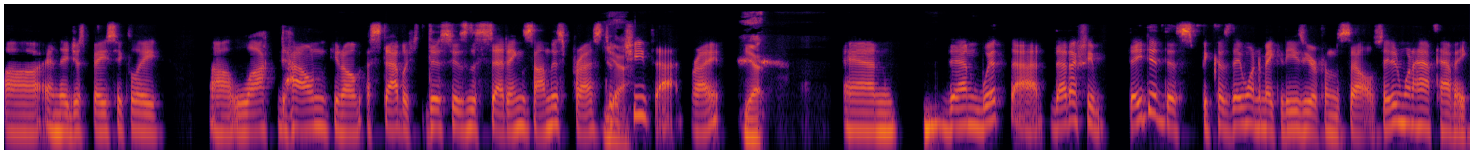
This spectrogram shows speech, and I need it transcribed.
Uh, and they just basically uh, lock down you know establish this is the settings on this press to yeah. achieve that right? Yeah. And then with that that actually they did this because they wanted to make it easier for themselves. They didn't want to have to have a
